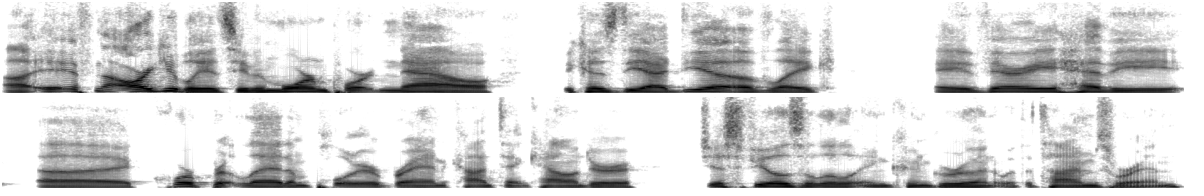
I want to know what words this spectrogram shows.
uh, if not arguably, it's even more important now because the idea of like a very heavy uh, corporate led employer brand content calendar just feels a little incongruent with the times we're in.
